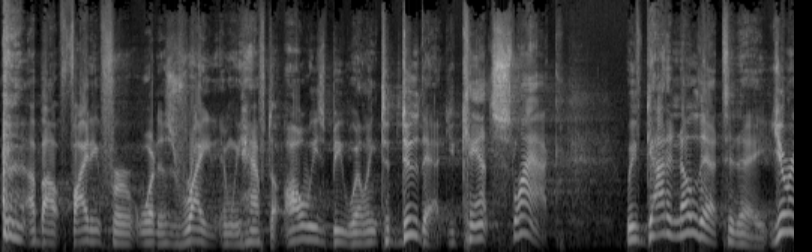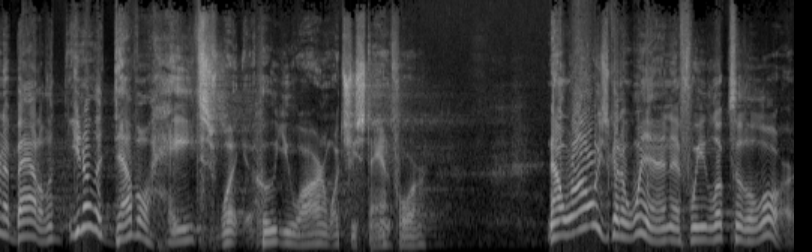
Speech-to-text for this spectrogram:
about fighting for what is right and we have to always be willing to do that. You can't slack We've got to know that today. You're in a battle. You know the devil hates what, who you are and what you stand for. Now, we're always going to win if we look to the Lord.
